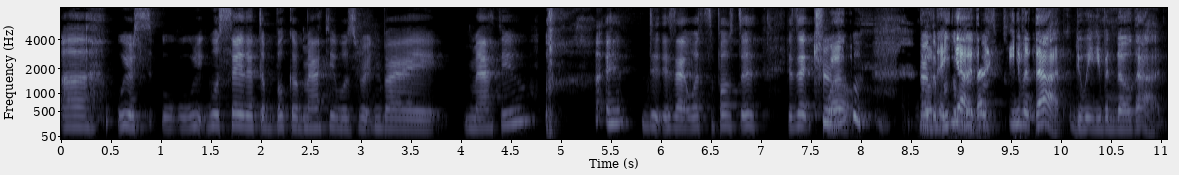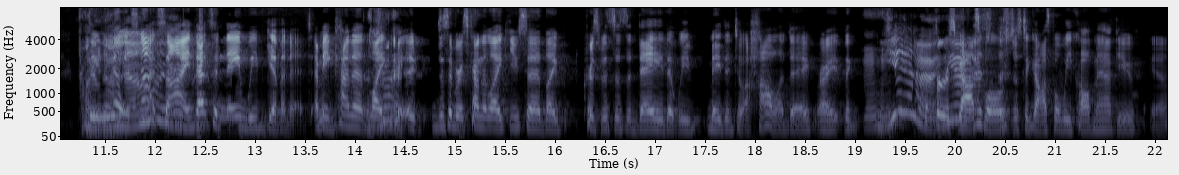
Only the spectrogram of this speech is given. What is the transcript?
uh, we're we will say that the book of Matthew was written by Matthew. is that what's supposed to? Is that true? Well, well yeah, that, even that. Do we even know that? Probably not. No, it's not signed. That's a name we've given it. I mean, kind of like right. Uh, December. It's kind of like you said, like Christmas is a day that we've made into a holiday, right? The, mm-hmm. yeah. The first yeah, gospel is just a gospel we call Matthew. Yeah.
